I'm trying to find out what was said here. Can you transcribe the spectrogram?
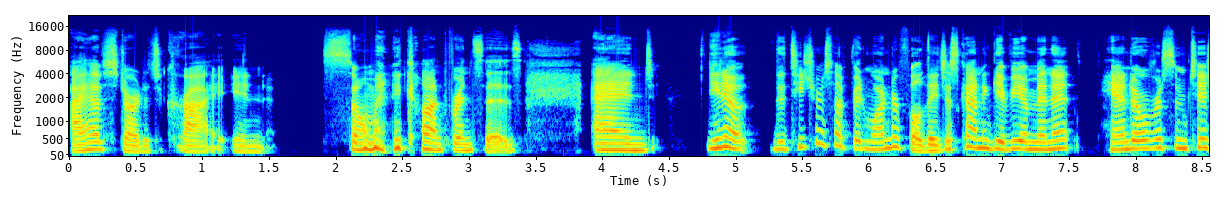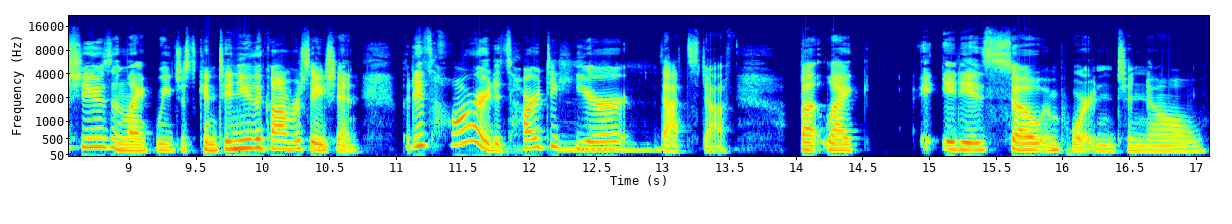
I have started to cry in so many conferences. And you know, the teachers have been wonderful. They just kind of give you a minute, hand over some tissues, and like we just continue the conversation. But it's hard. It's hard to hear mm. that stuff. But like it is so important to know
